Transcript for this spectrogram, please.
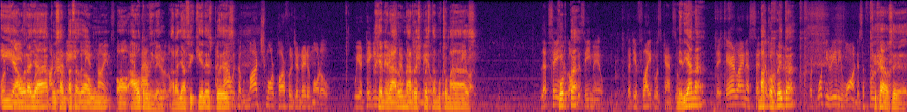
Y ahora ya pues han pasado a, un, a otro nivel. Ahora ya si quieres puedes generar una respuesta mucho más corta mediana, más completa. Fijaos eh,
